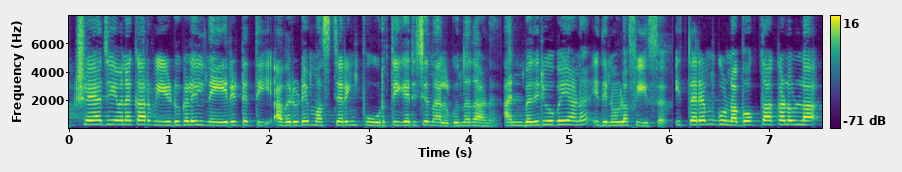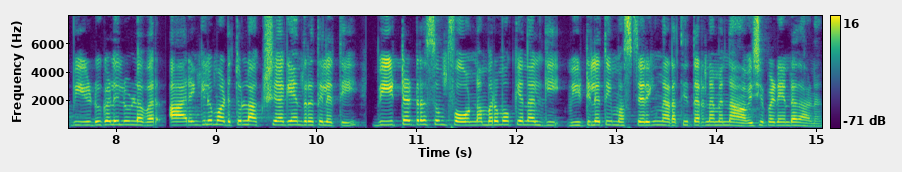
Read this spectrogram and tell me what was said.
അക്ഷയ ജീവനക്കാർ വീടുകളിൽ നേരിട്ടെത്തി അവരുടെ മസ്റ്ററിംഗ് പൂർത്തീകരിച്ച് നൽകുന്നതാണ്. അൻപത് രൂപയാണ് ഇതിനുള്ള ഫീസ്. ഇത്തരം ഗുണഭോക്താക്കളുള്ള വീടുകളിലുള്ളവർ ആരെങ്കിലും അടുത്തുള്ള അക്ഷയ കേന്ദ്രത്തിലെത്തി വീട്ടഡ്രസ്സും ഫോൺ നമ്പറും ഒക്കെ നൽകി വീട്ടിലെത്തി മസ്റ്ററിംഗ് നടത്തി തരണമെന്ന് ആവശ്യപ്പെടേണ്ടതാണ്.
